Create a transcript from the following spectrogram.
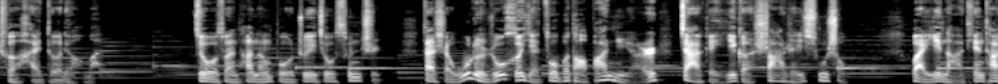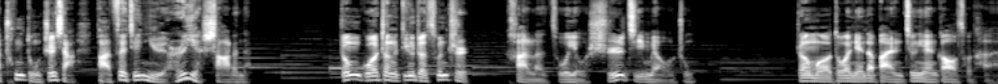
这还得了吗？就算他能不追究孙志，但是无论如何也做不到把女儿嫁给一个杀人凶手。万一哪天他冲动之下把自己女儿也杀了呢？钟国正盯着孙志看了足有十几秒钟，这么多年的办案经验告诉他。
